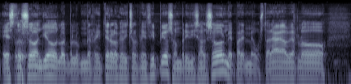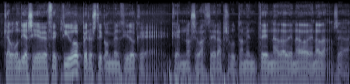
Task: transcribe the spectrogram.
Estos son, yo me reitero lo que he dicho al principio, son brindis al sol. Me, me gustaría verlo que algún día se lleve efectivo, pero estoy convencido que, que, no se va a hacer absolutamente nada de nada de nada. O sea,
